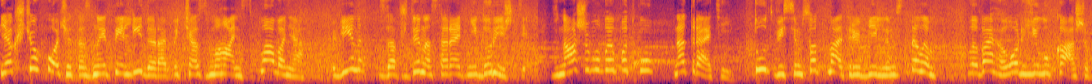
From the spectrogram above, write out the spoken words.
Якщо хочете знайти лідера під час змагань з плавання, він завжди на середній доріжці. В нашому випадку на третій. Тут 800 метрів вільним стилем пливе Георгій Лукашев,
